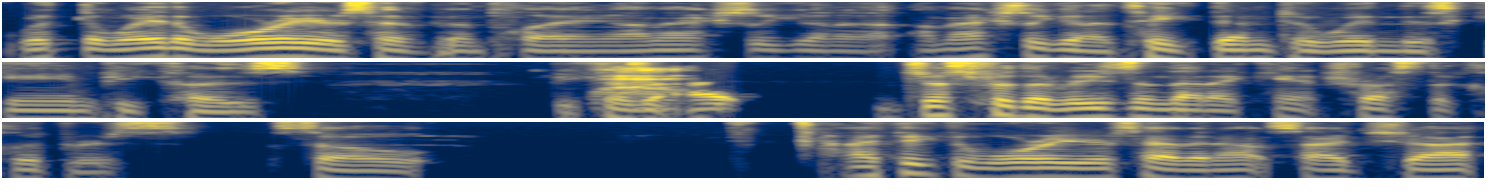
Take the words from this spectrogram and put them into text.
with the way the Warriors have been playing, I'm actually gonna I'm actually gonna take them to win this game because because I just for the reason that I can't trust the Clippers. So I think the Warriors have an outside shot.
